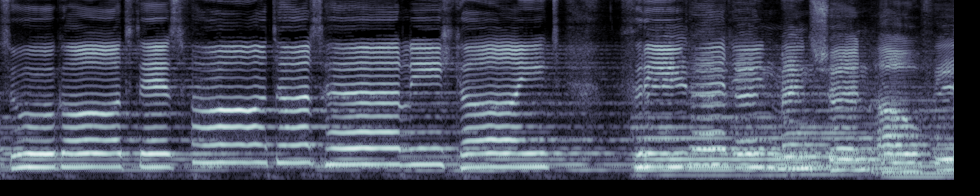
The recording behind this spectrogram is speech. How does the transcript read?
zu Gott des Vaters Herrlichkeit, Friede den Menschen auf Erden.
